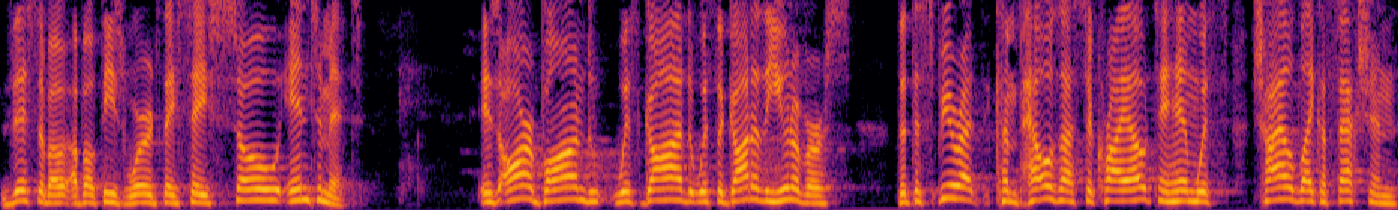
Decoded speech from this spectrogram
this about, about these words. They say, so intimate is our bond with God, with the God of the universe, that the Spirit compels us to cry out to Him with childlike affection,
